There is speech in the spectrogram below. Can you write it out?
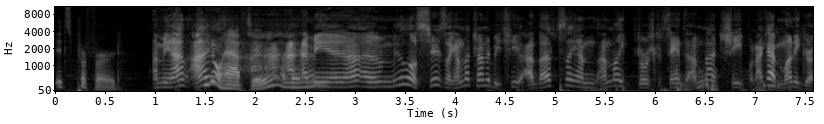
it's preferred. I mean, I, I You don't have to. I, I I, mean, I mean, I, I'm being a little serious. Like, I'm not trying to be cheap. I'm not saying I'm, I'm like George Costanza. I'm not cheap. When I got money, girl,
